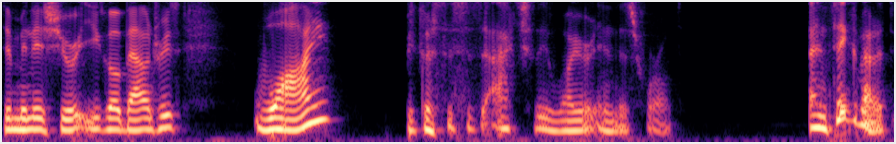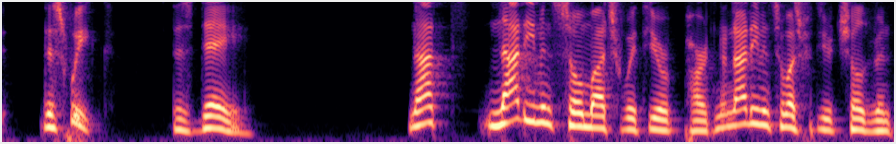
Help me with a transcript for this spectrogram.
diminish your ego boundaries? Why? Because this is actually why you're in this world. And think about it. This week this day not not even so much with your partner not even so much with your children.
